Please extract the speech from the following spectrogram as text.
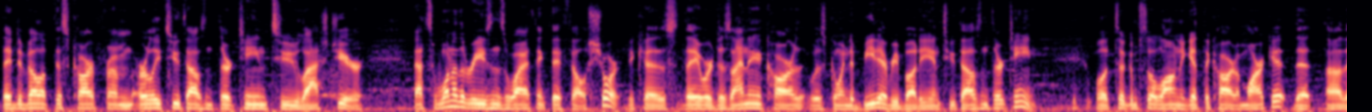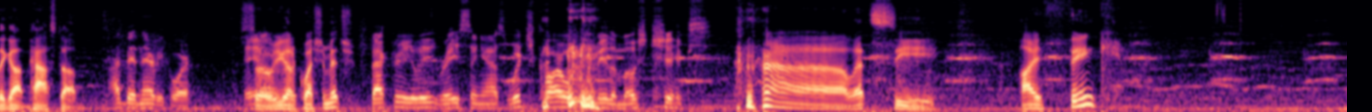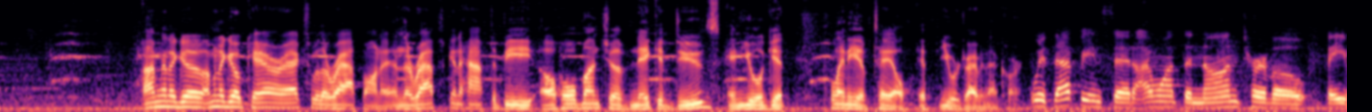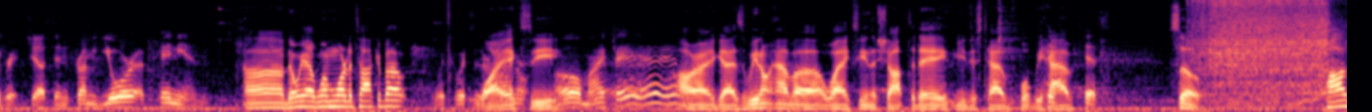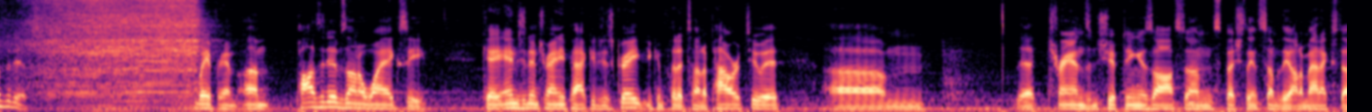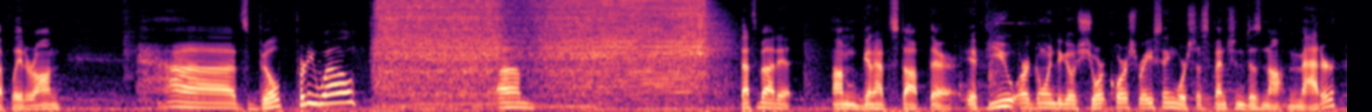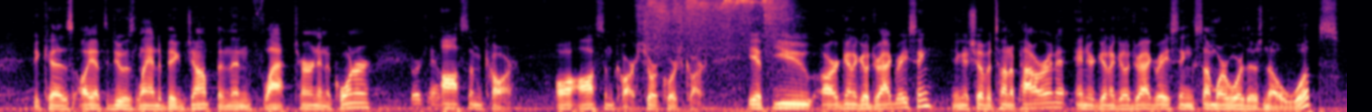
They developed this car from early 2013 to last year. That's one of the reasons why I think they fell short because they were designing a car that was going to beat everybody in 2013. well, it took them so long to get the car to market that uh, they got passed up. I've been there before. So you got a question, Mitch? Factory Elite Racing asks, which car will give me the most chicks? Let's see. I think I'm gonna go. I'm gonna go KRX with a wrap on it, and the wrap's gonna have to be a whole bunch of naked dudes, and you will get plenty of tail if you were driving that car. With that being said, I want the non-turbo favorite, Justin, from your opinion. Uh, don't we have one more to talk about? Which which is our YXZ. Oh, my favorite. Yeah, yeah. All right, guys. We don't have a YXZ in the shop today. You just have what we have. Tisk. So, positives. Wait for him. Um, positives on a YXZ. Okay, engine and tranny package is great. You can put a ton of power to it. Um, the trans and shifting is awesome, especially in some of the automatic stuff later on. Uh, it's built pretty well. Um, that's about it. I'm gonna have to stop there. If you are going to go short course racing where suspension does not matter, because all you have to do is land a big jump and then flat turn in a corner, awesome car. Awesome car, short course car. If you are going to go drag racing, you're to shove a ton of power in it, and you're going to go drag racing somewhere where there's no whoops,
